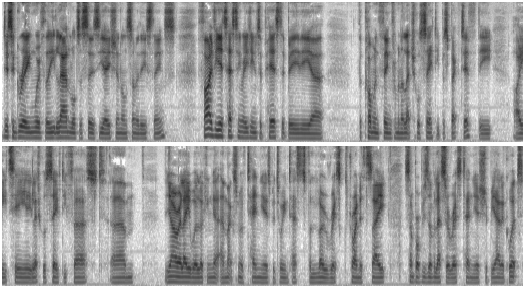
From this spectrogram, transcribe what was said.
disagreeing with the Landlords Association on some of these things. Five-year testing regimes appears to be the uh, the common thing from an electrical safety perspective. The IET, electrical safety first. Um, the RLA were looking at a maximum of 10 years between tests for low risk, trying to say some properties of lesser risk, 10 years should be adequate.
